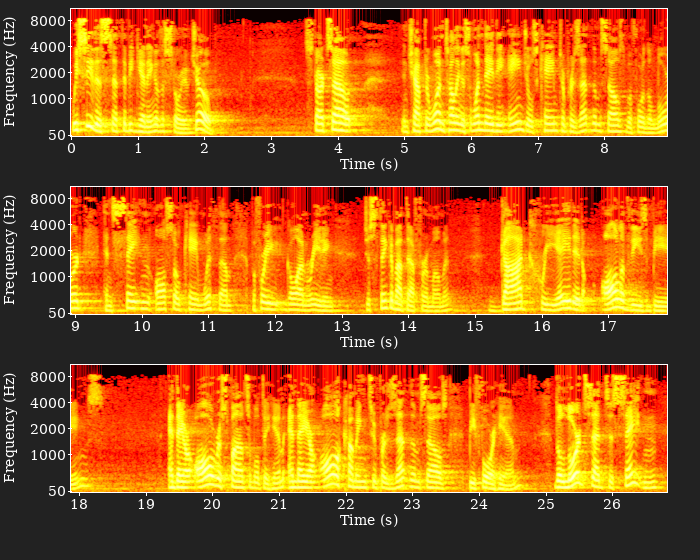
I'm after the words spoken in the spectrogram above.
We see this at the beginning of the story of Job. It starts out in chapter 1 telling us one day the angels came to present themselves before the Lord and Satan also came with them. Before you go on reading, just think about that for a moment. God created all of these beings, and they are all responsible to Him, and they are all coming to present themselves before Him. The Lord said to Satan,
